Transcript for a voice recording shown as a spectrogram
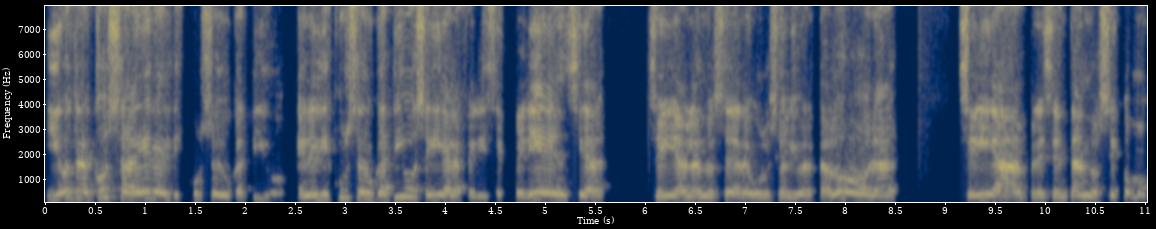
y otra cosa era el discurso educativo. En el discurso educativo seguía la feliz experiencia, seguía hablándose de revolución libertadora, seguía presentándose como,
